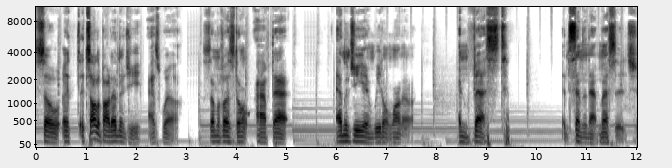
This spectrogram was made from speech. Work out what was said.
So it, it's all about energy as well. Some of us don't have that energy and we don't want to invest in sending that message.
